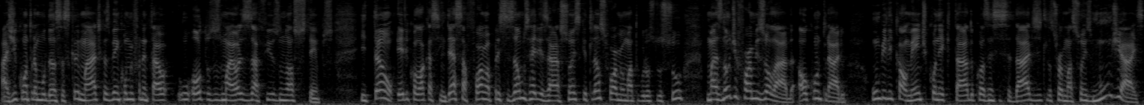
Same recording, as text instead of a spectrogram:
agir contra mudanças climáticas, bem como enfrentar outros dos maiores desafios dos nossos tempos. Então, ele coloca assim: dessa forma, precisamos realizar ações que transformem o Mato Grosso do Sul, mas não de forma isolada. Ao contrário, umbilicalmente conectado com as necessidades e transformações mundiais.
